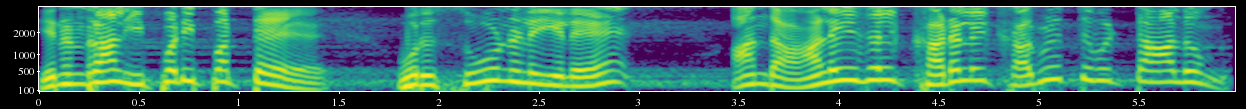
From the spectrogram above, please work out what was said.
ஏனென்றால் இப்படிப்பட்ட ஒரு சூழ்நிலையிலே அந்த அலைகள் கடலை கவிழ்த்து விட்டாலும்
